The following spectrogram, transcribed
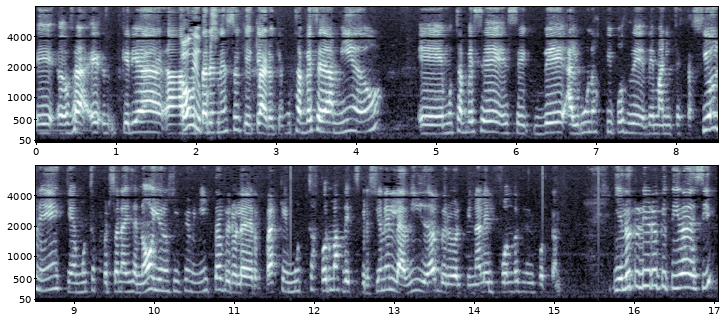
eh, o sea, eh, quería aportar pues. en eso que, claro, que muchas veces da miedo. muchas veces se ve algunos tipos de, de, manifestaciones que muchas personas dicen, no, yo no soy feminista, pero la verdad es que hay muchas formas de expresión en la vida, pero al final el fondo es lo importante. Y el otro libro que te iba a decir,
